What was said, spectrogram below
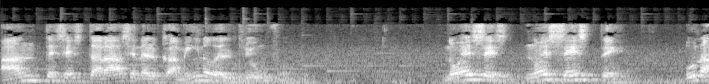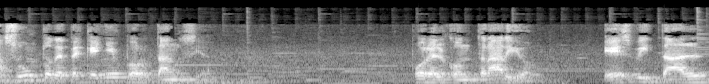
antes estarás en el camino del triunfo. No es, no es este un asunto de pequeña importancia. Por el contrario, es vital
